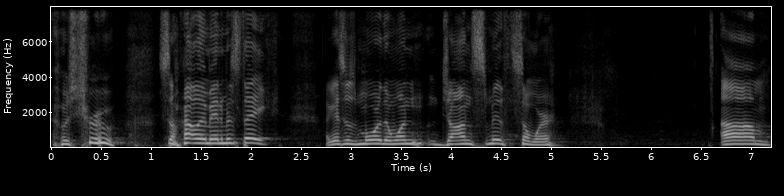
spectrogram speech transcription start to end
It was true. Somehow they made a mistake. I guess it was more than one John Smith somewhere. Um,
